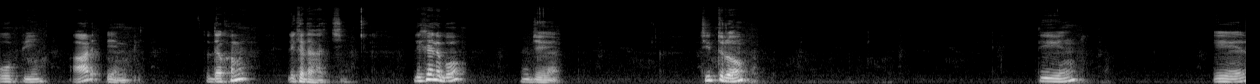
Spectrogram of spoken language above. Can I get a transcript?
ওপি আর এমপি তো দেখো আমি লিখে দেখাচ্ছি। লিখে নেব যে চিত্র তিন এর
